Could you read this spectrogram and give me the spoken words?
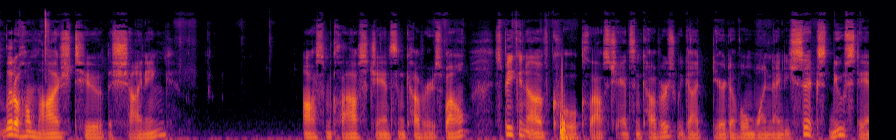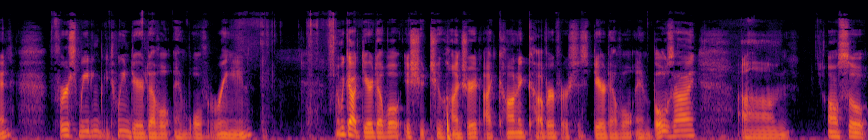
little homage to The Shining. Awesome Klaus Janson cover as well. Speaking of cool Klaus Janson covers, we got Daredevil 196, newsstand. First meeting between Daredevil and Wolverine. Then we got Daredevil issue 200, iconic cover versus Daredevil and Bullseye. Um, also,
